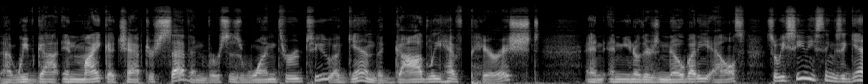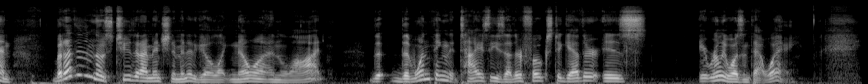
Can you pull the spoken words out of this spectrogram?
Uh, we've got in Micah chapter 7, verses 1 through 2. Again, the godly have perished and and you know there's nobody else. So we see these things again. But other than those two that I mentioned a minute ago, like Noah and Lot, the the one thing that ties these other folks together is it really wasn't that way.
